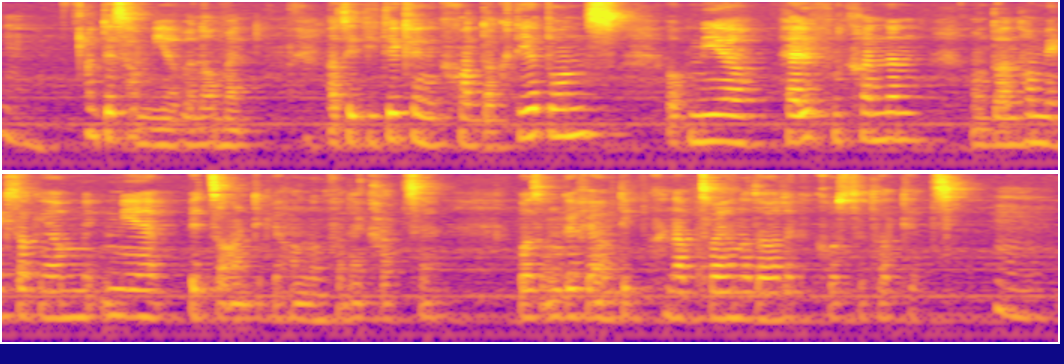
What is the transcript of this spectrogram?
Mhm. Und das haben wir übernommen. Also die Tierklinik kontaktiert uns, ob wir helfen können. Und dann haben wir gesagt, ja, wir bezahlen die Behandlung von der Katze, was ungefähr um die knapp 200 Euro gekostet hat jetzt. Mhm.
